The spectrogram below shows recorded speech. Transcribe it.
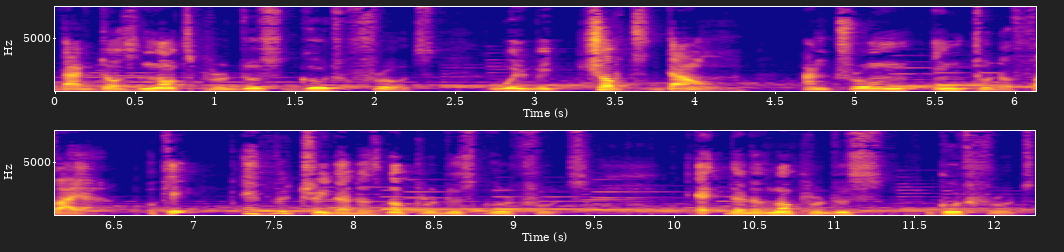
that does not produce good fruit will be chopped down and thrown into the fire. Okay? Every tree that does not produce good fruit, eh, that does not produce good fruit,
